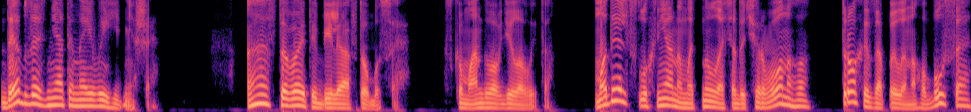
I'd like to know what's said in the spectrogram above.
Де б зазняти найвигідніше? А ставайте біля автобуса, скомандував діловито. Модель слухняно метнулася до червоного, трохи запиленого буса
